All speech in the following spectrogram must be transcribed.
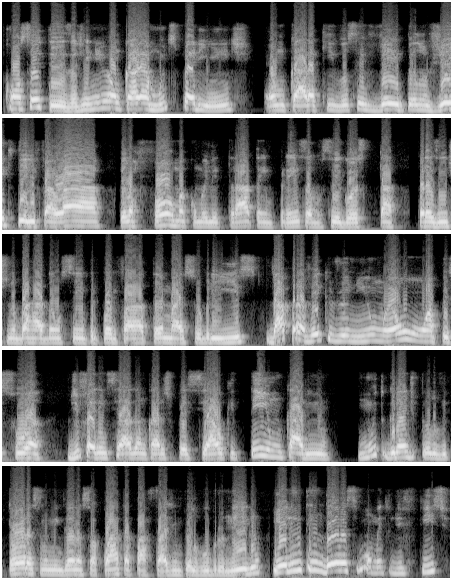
Com certeza. Geninho é um cara muito experiente, é um cara que você vê pelo jeito dele falar, pela forma como ele trata a imprensa, você gosta de estar presente no Barradão sempre, pode falar até mais sobre isso. Dá para ver que o Juninho é uma pessoa diferenciada, é um cara especial, que tem um carinho muito grande pelo Vitória, se não me engano, a sua quarta passagem pelo Rubro Negro. E ele entendeu esse momento difícil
